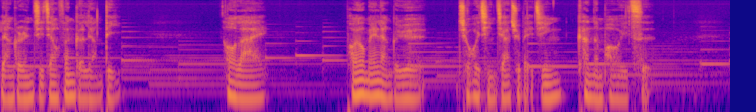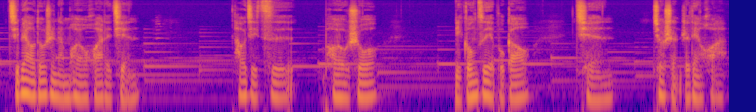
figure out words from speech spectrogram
两个人即将分隔两地。后来。朋友每两个月就会请假去北京看男朋友一次，机票都是男朋友花的钱。好几次，朋友说：“你工资也不高，钱就省着点花，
